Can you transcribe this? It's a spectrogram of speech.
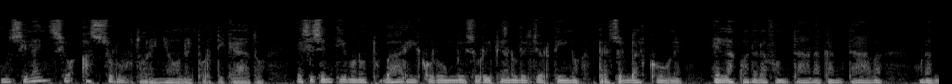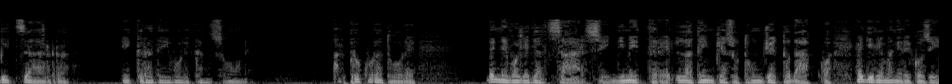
Un silenzio assoluto regnò nel porticato e si sentivano tubare i colombi sul ripiano del giardino presso il balcone e l'acqua della fontana cantava una bizzarra e gradevole canzone. Al procuratore venne voglia di alzarsi, di mettere la tempia sotto un getto d'acqua e di rimanere così,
